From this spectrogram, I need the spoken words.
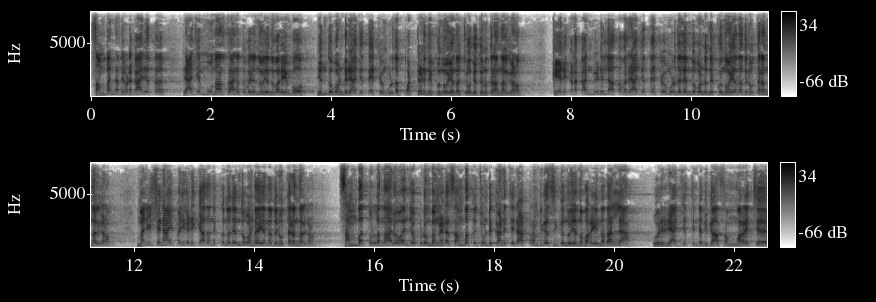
സമ്പന്നതയുടെ കാര്യത്ത് രാജ്യം മൂന്നാം സ്ഥാനത്ത് വരുന്നു എന്ന് പറയുമ്പോൾ എന്തുകൊണ്ട് രാജ്യത്ത് ഏറ്റവും കൂടുതൽ പട്ടിണി നിൽക്കുന്നു എന്ന ചോദ്യത്തിന് ഉത്തരം നൽകണം? കയറിക്കിടക്കാൻ വീടില്ലാത്തവർ രാജ്യത്ത് ഏറ്റവും കൂടുതൽ എന്തുകൊണ്ട് നിൽക്കുന്നു എന്നതിന് ഉത്തരം നൽകണം. മനുഷ്യനായി പരിഗണിക്കാതെ നിൽക്കുന്നത് എന്തുകൊണ്ട് എന്നതിന് ഉത്തരം നൽകണം. സമ്പത്തുള്ള നാലോ അഞ്ചോ കുടുംബങ്ങളുടെ സമ്പത്ത് ചൂണ്ടിക്കാണിച്ച് രാഷ്ട്രം വികസിക്കുന്നു എന്ന് പറയുന്നതല്ല ഒരു രാജ്യത്തിന്റെ വികാസം മറിച്ച്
